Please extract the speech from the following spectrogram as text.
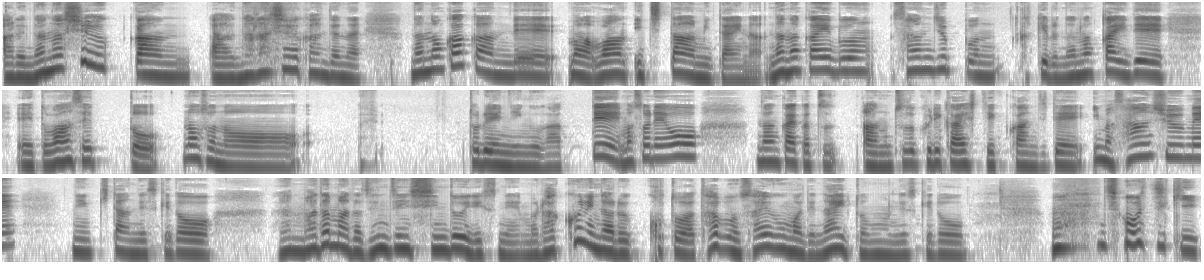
あれ7週間あ7週間じゃない7日間で、まあ、1, 1ターンみたいな7回分30分かける7回で、えーと、1セットのそのトレーニングがあって、まあ、それを何回かつあのずっと繰り返していく感じで今3週目に来たんですけどまだまだ全然しんどいですね、まあ、楽になることは多分最後までないと思うんですけどもう 正直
